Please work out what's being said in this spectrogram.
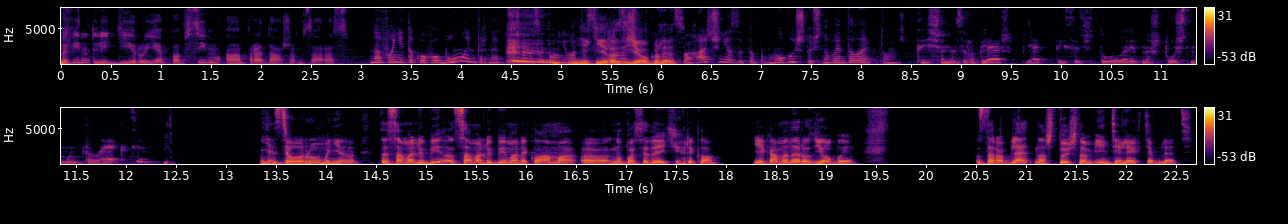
бо він лідірує по всім а, продажам зараз. На фоні такого буму інтернет почав заповнювати швидкого збагачення за допомогою штучного інтелекту. Ти ще не заробляєш 5 тисяч доларів на штучному інтелекті? Я з цього румені. Це сама, любі... сама любима реклама, е, ну, після деяких реклам, яка мене розйобує. Зароблять на штучному інтелекті, блядь.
